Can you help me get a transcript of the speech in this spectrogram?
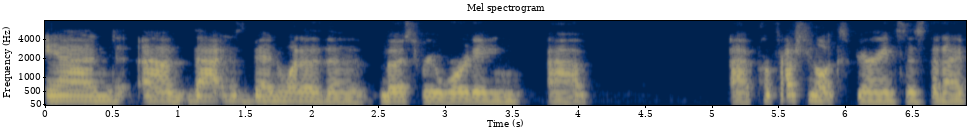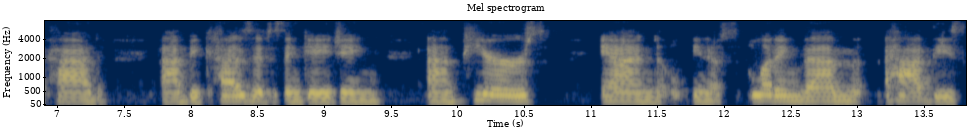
and um, that has been one of the most rewarding uh, uh, professional experiences that i've had uh, because it is engaging um, peers and you know letting them have these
